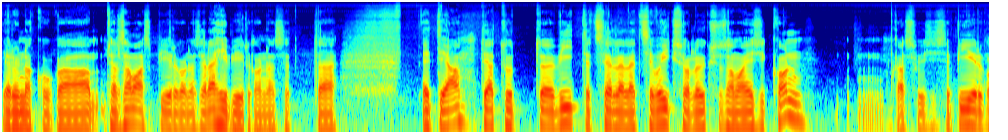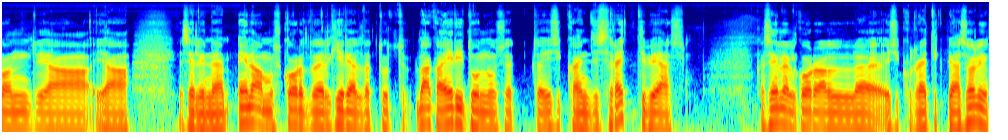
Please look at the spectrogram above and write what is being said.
ja rünnakuga sealsamas piirkonnas ja lähipiirkonnas, et et jah, teatud viited sellele, et see võiks olla üks ja sama isik on, kas või siis see piirkond ja, ja, ja selline enamus kordadel kirjeldatud väga eritunnus, et isik kandis rätti peas ka sellel korral äh, isikul rätik peas oli.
